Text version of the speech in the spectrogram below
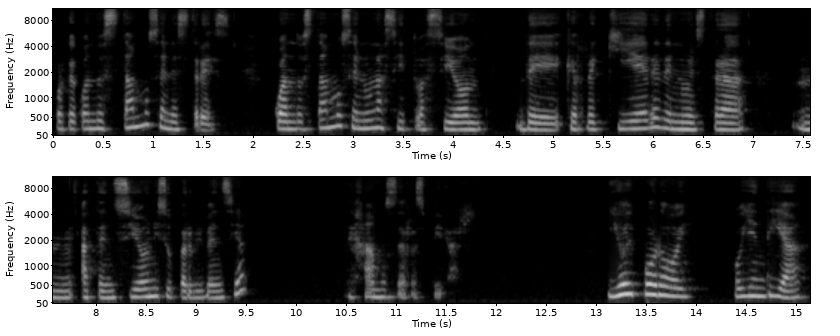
Porque cuando estamos en estrés, cuando estamos en una situación de, que requiere de nuestra Mm, atención y supervivencia, dejamos de respirar. Y hoy por hoy, hoy en día,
